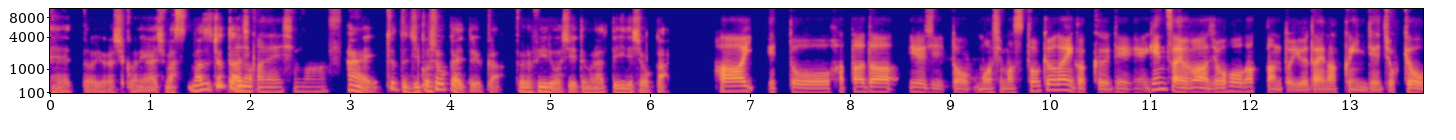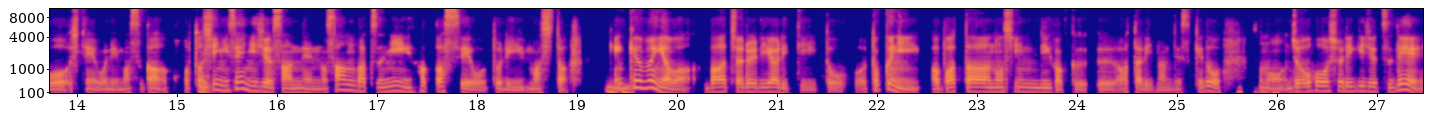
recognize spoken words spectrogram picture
えー、っと、よろしくお願いします。まずちょっとあの、よろしくお願いします。はい。ちょっと自己紹介というか、プロフィールを教えてもらっていいでしょうか。はい。えっと、畑田裕二と申します。東京大学で、現在は情報学館という大学院で助教をしておりますが、今年2023年の3月に博士を取りました。研究分野はバーチャルリアリティと、特にアバターの心理学あたりなんですけど、その情報処理技術で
